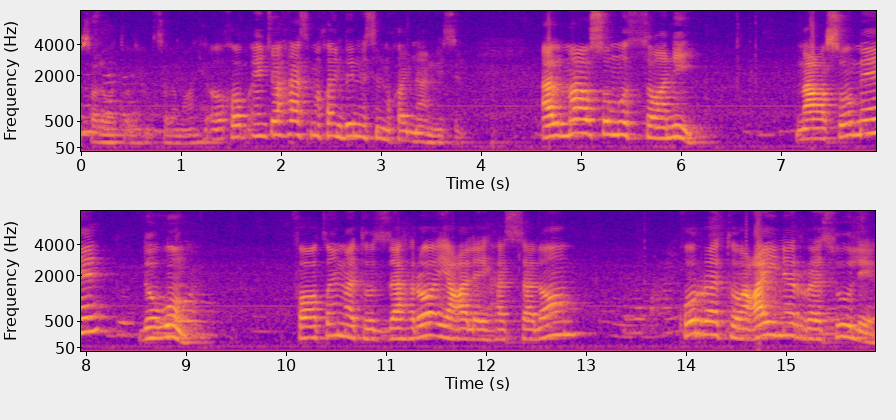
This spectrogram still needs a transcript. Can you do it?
صلوات الله سلام علیه. خب اینجا هست. می‌خواین بنویسین می‌خواین ننویسین المعصوم الثانی. معصوم دوم. فاطمه الزهراء علیه السلام قرة عین الرسول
